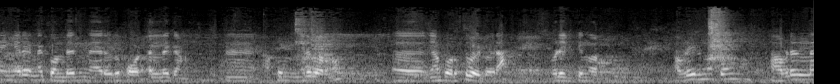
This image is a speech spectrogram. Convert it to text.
അങ്ങനെ ഇങ്ങനെ എന്നെ കൊണ്ടുവരുന്ന നേരെ ഒരു ഹോട്ടലിലേക്കാണ് അപ്പം ഇങ്ങനെ പറഞ്ഞു ഞാൻ പുറത്ത് പോയിട്ട് വരാം. ഇവിടെ ഇരിക്കുന്നു പറഞ്ഞു. അവിടെ ഇരുന്നപ്പം അവിടെയുള്ള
